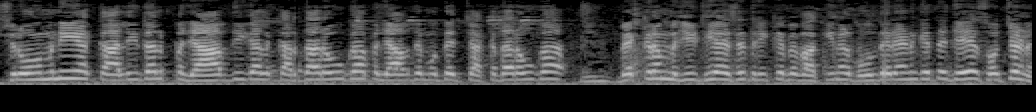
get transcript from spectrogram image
ਸ਼੍ਰੋਮਣੀ ਅਕਾਲੀ ਦਲ ਪੰਜਾਬ ਦੀ ਗੱਲ ਕਰਦਾ ਰਹੂਗਾ, ਪੰਜਾਬ ਦੇ ਮੁੱਦੇ ਚੱਕਦਾ ਰਹੂਗਾ। ਵਿਕਰਮ ਮਜੀਠੀਆ ਇਸੇ ਤਰੀਕੇ ਬੇਬਾਕੀ ਨਾਲ ਬੋਲਦੇ ਰਹਿਣਗੇ ਤੇ ਜੇ ਇਹ ਸੋਚਣ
